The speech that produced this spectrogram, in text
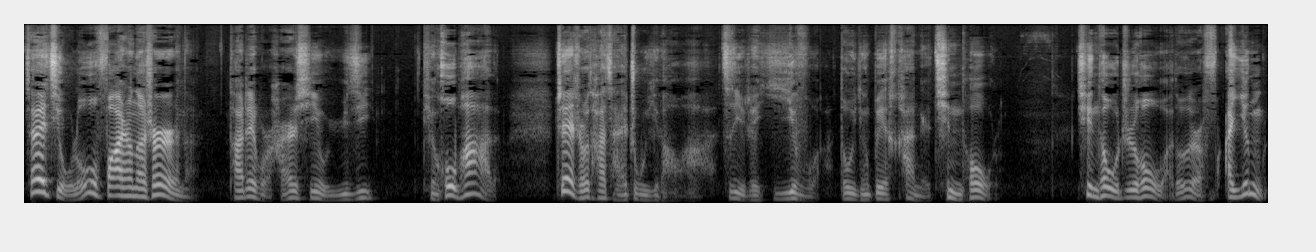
在酒楼发生的事儿呢，他这会儿还是心有余悸，挺后怕的。这时候他才注意到啊，自己这衣服啊都已经被汗给浸透了，浸透之后啊都有点发硬了。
